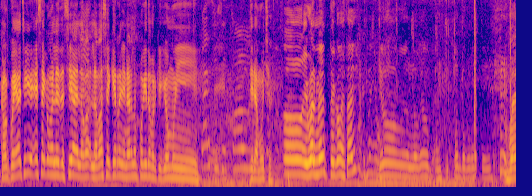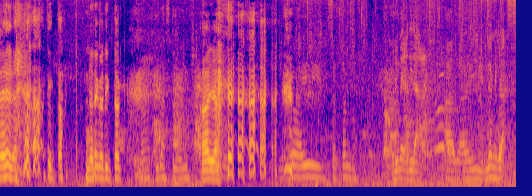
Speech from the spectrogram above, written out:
Con cuidado, chiquillos, ese como les decía, la, ba- la base hay que rellenarla un poquito porque quedó muy... Tira mucho. Oh, igualmente, ¿cómo estáis? Yo lo veo en TikTok de repente. Bueno, TikTok. No tengo TikTok. No, tiraste, bueno. Ah, ya. Lo veo ahí saltando. Primera tirada. Ahí, León Nicolás.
